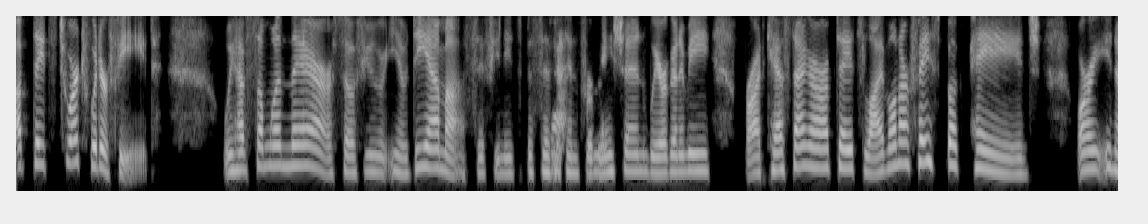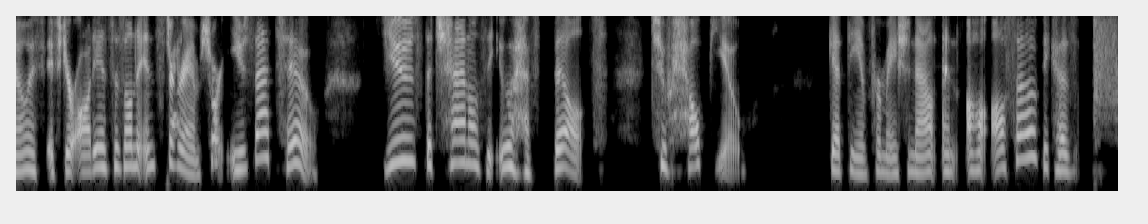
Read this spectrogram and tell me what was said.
updates to our Twitter feed. We have someone there. So if you, you know, DM us if you need specific yes. information, we are going to be broadcasting our updates live on our Facebook page. Or, you know, if, if your audience is on Instagram, sure, use that too use the channels that you have built to help you get the information out. And also because pff,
